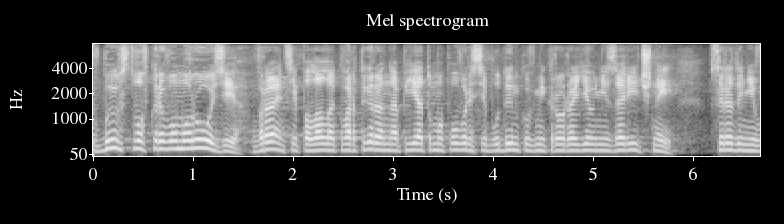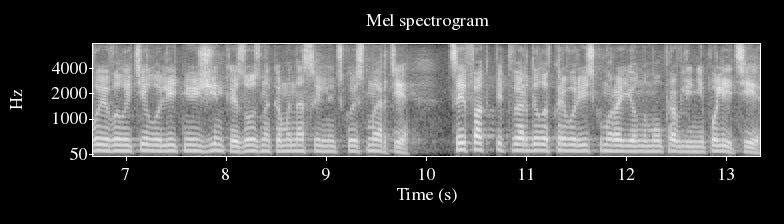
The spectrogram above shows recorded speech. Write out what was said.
Вбивство в Кривому Розі. Вранці палала квартира на п'ятому поверсі будинку в мікрорайоні Зарічний. Всередині виявили тіло літньої жінки з ознаками насильницької смерті. Цей факт підтвердили в Криворізькому районному управлінні поліції.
